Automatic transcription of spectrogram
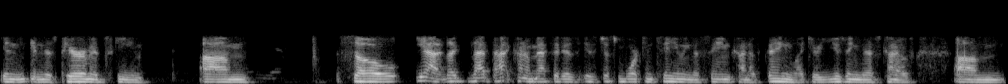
in in this pyramid scheme. Um, so yeah, like that that kind of method is is just more continuing the same kind of thing. Like you're using this kind of um,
